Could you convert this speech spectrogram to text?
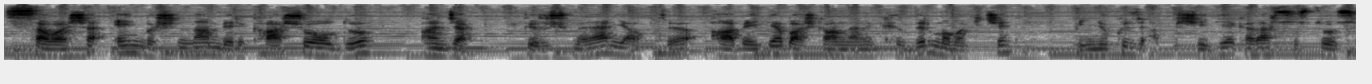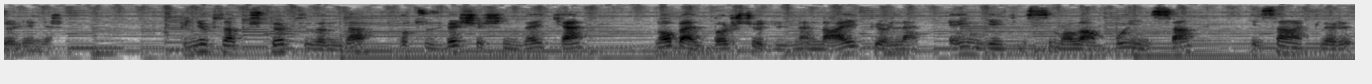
savaşa en başından beri karşı olduğu ancak görüşmeler yaptığı ABD başkanlarını kızdırmamak için 1967'ye kadar sustuğu söylenir. 1964 yılında 35 yaşındayken Nobel Barış Ödülü'ne layık görülen en genç isim olan bu insan, insan hakları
